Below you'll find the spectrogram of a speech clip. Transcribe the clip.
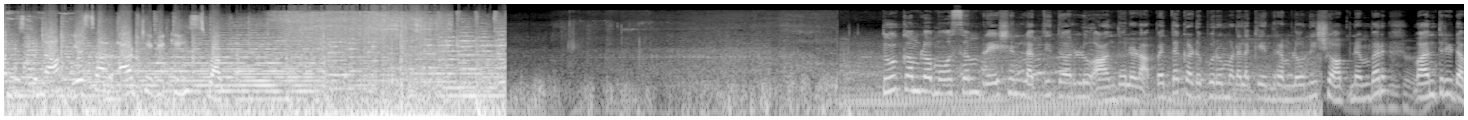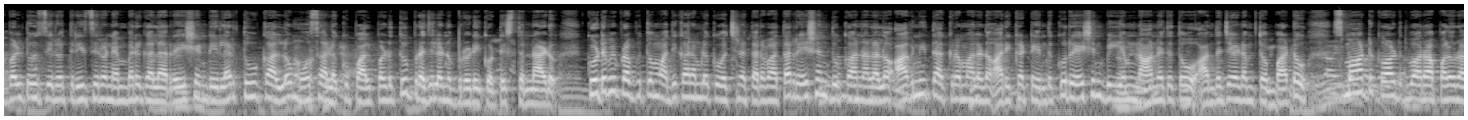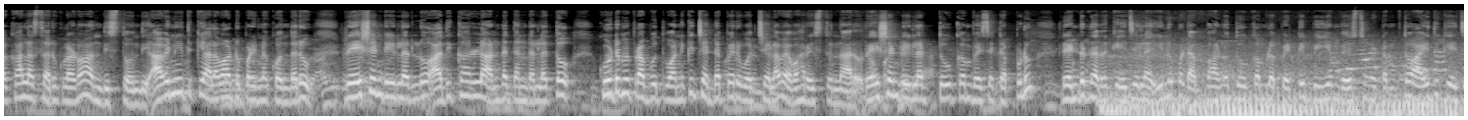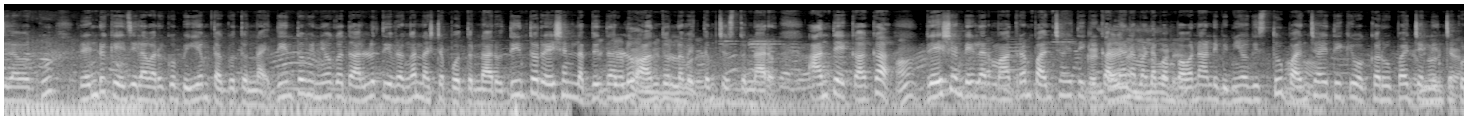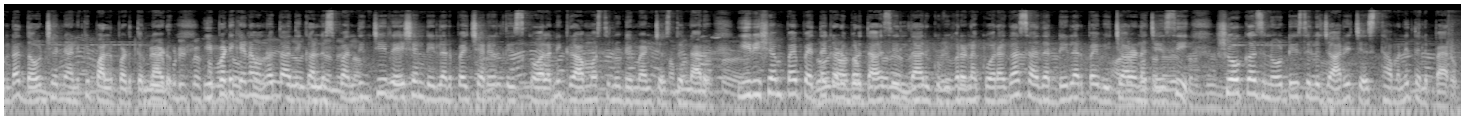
అందిస్తున్న ఎస్ఆర్ఆర్ టీవీకి స్వాగతం. తూకంలో మోసం రేషన్ లబ్ధిదారులు ఆందోళన. పెద్ద కడుపురు మండల కేంద్రంలోని shop number one three double two zero three zero number గల రేషన్ డీలర్ తూకాల్లో మోసాలకు పాల్పడుతూ ప్రజలను బ్రుడి కొట్టిస్తున్నాడు. కూటమి ప్రభుత్వం అధికారంలోకి వచ్చిన తర్వాత రేషన్ దుకాణాలలో అవినీతి అక్రమాలను అరికట్టేందుకు రేషన్ బియ్యం నాణ్యతతో అందజేయడంతో పాటు స్మార్ట్ కార్డు ద్వారా పలు రకాల సరుకులను అందిస్తోంది. అవినీతికి అలవాటు పడిన కొందరు రేషన్ డీలర్లు అధికారుల అండదండలతో కూటమి ప్రభుత్వానికి చెడ్డ పేరు వచ్చేలా వ్యవహరిస్తున్నారు. రేషన్ డీలర్ తూకం వేసేటప్పుడు రెండున్నర కేజీల ఇనుప డబ్బాను తూకంలో పెట్టి బియ్యం వేస్తుండటంతో ఐదు కేజీల వరకు రెండు కేజీల వరకు బియ్యం తగ్గుతున్నాయి. దీంతో వినియోగదారులు తీవ్రంగా నష్టపోతున్నారు. దీంతో రేషన్ లబ్ధిదారులు ఆందోళన వ్యక్తం చేస్తున్నారు. అంతేకాక రేషన్ డీలర్ మాత్రం పంచాయతీకి కళ్యాణ మండపం భవనాన్ని వినియోగిస్తూ పంచాయతీకి ఒక్క రూపాయి చెల్లించకుండా దౌర్జన్యానికి పాల్పడుతున్నాడు. ఇప్పటికైనా ఉన్నతాధికారులు స్పందించి రేషన్ డీలర్పై చర్యలు తీసుకోవాలని గ్రామస్తులు డిమాండ్ చేస్తున్నారు. ఈ విషయంపై పెద్ద కడుపురు తహసీల్దార్కు వివరణ కోరగా సదర్ డీలర్పై విచారణ చేసి షోకజ్ నోటీసులు జారీ చేస్తామని తెలిపారు.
